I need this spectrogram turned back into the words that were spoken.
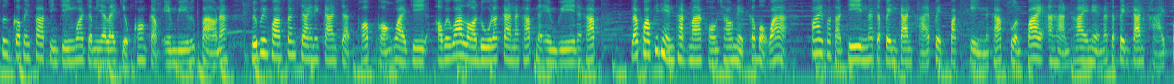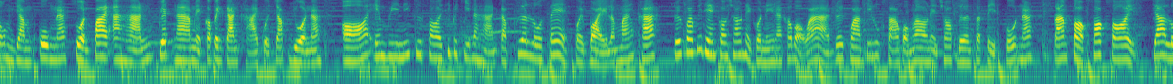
ซึ่งก็ไม่ทราบจริง ๆ ว่าจะมีอะไรเกี่ยวข้องกับ MV หรือเปล่านะ หรือเป็นความตั้งใจในการจัดพ็อปของ YG เอาไปว่ารอดูแล้วกันนะครับใน MV นะครับและความคิดเห็นถัดมาของชาวเน็ตก็บอกว่า ป้ายภาษาจีนน่าจะเป็นการขายเป็ดปักกิ่งนะครับ ส่วนป้ายอาหารไทยเนี่ยน่าจะเป็นการขายต้มยำกุ้งนะ ส่วนป้ายอาหารเวียดนามเนี่ยก็เป็นการขายก๋วยจับยวนนะ อ๋อ MV นี้คือซอยที่ไปกินอาหารกับเพื่อนโรเซ่บ่อยๆละมั้งคะโดยความคิดเห็นของชาวเน็ตคนนี้นะเขาบอกว่าด้วยความที่ลูกสาวของเราเนี่ยชอบเดินสตรีทฟู้ดนะตามตอกซอกซอยย่านโล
